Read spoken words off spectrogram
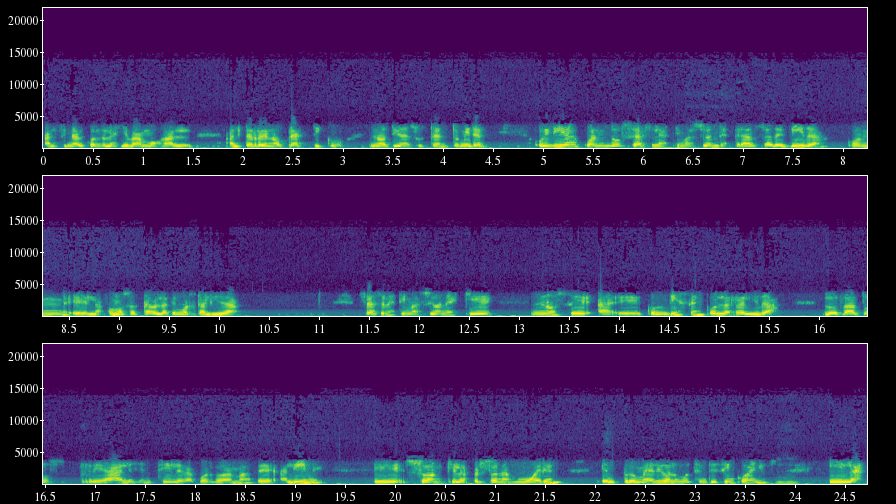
al final cuando las llevamos al, al terreno práctico no tienen sustento. Miren, Hoy día, cuando se hace la estimación de esperanza de vida con eh, las famosas tablas de mortalidad, se hacen estimaciones que no se ah, eh, condicen con la realidad. Los datos reales en Chile, de acuerdo además de Aline, eh, son que las personas mueren en promedio a los 85 años. Y las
